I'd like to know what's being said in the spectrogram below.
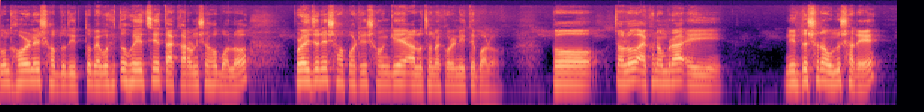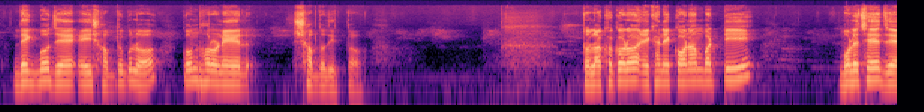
কোন ধরনের শব্দদিত্য ব্যবহৃত হয়েছে তা কারণসহ বলো। প্রয়োজনে সহপাঠীর সঙ্গে আলোচনা করে নিতে পারো। তো চলো এখন আমরা এই নির্দেশনা অনুসারে দেখব যে এই শব্দগুলো কোন ধরনের শব্দদিত্য তো লক্ষ্য করো, এখানে ক নাম্বারটি বলেছে যে,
